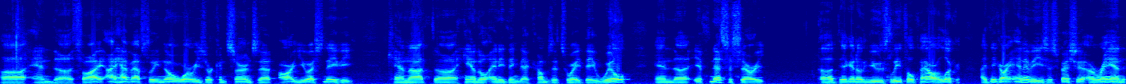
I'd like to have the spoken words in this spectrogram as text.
Uh, and uh, so I, I, have absolutely no worries or concerns that our U.S. Navy cannot handle anything that comes its way. They will, and if necessary, uh, they're going to use lethal power. Look, I think our enemies, especially Iran,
